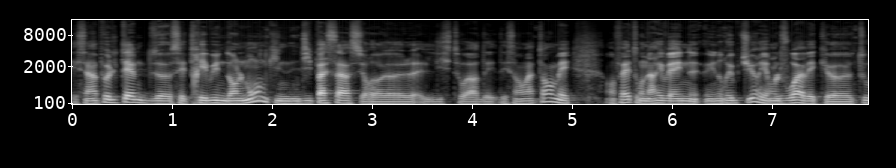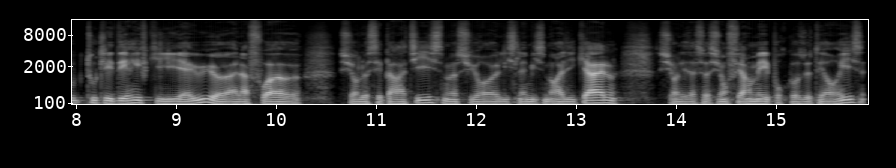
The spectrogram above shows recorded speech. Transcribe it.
et c'est un peu le thème de cette tribune dans le monde qui ne dit pas ça sur l'histoire des, 120 ans, mais en fait on arrive à une, rupture et on le voit avec toutes les dérives qu'il y a eu, à la fois sur le séparatisme, sur l'islamisme radical, sur les associations fermées pour cause de terrorisme,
